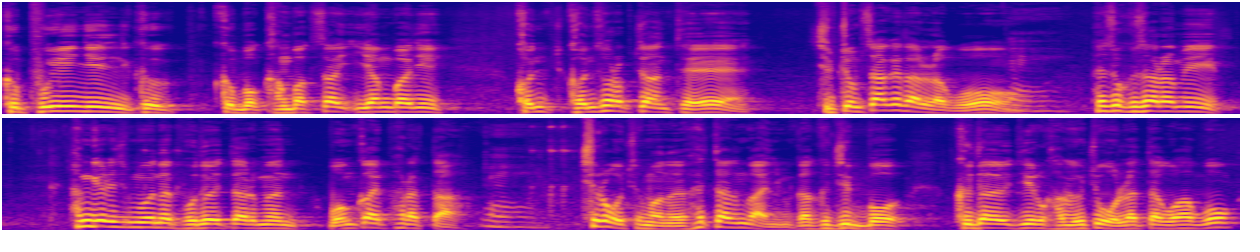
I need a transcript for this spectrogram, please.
그 부인인 그 그 뭐 강 박사 이 양반이 건, 건설업자한테 집 좀 싸게 달라고 네. 해서 그 사람이 한겨레 신문에 보도에 따르면 원가에 팔았다. 네. 7억 5천만 원 했다는 거 아닙니까? 그 집 뭐그 뒤로 가격이 좀 올랐다고 하고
